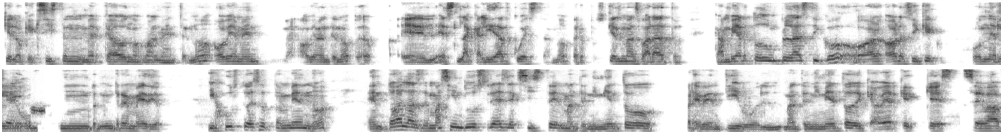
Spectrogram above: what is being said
que lo que existe en el mercado normalmente, ¿no? Obviamente, obviamente no, pero es la calidad cuesta, ¿no? Pero pues, ¿qué es más barato? ¿Cambiar todo un plástico o ahora sí que ponerle Un, remedio? Y justo eso también, ¿no? En todas las demás industrias ya existe el mantenimiento preventivo, el mantenimiento de que a ver qué, se va a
